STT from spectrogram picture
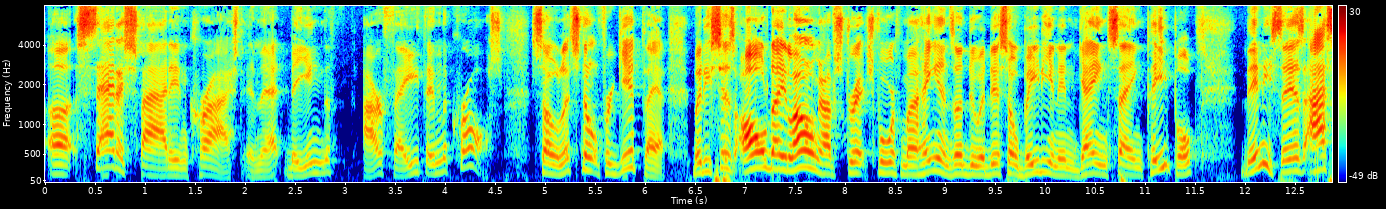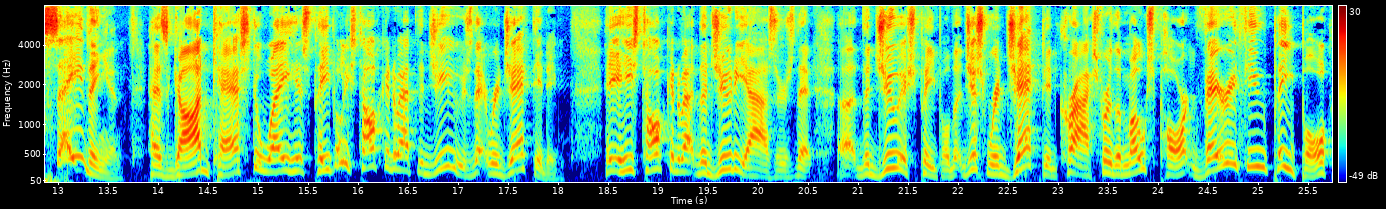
uh, satisfied in Christ, and that being the our faith in the cross. So let's don't forget that. But he says, All day long I've stretched forth my hands unto a disobedient and gainsaying people. Then he says, I say then, has God cast away his people? He's talking about the Jews that rejected him. He's talking about the Judaizers, that uh, the Jewish people that just rejected Christ for the most part. Very few people,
